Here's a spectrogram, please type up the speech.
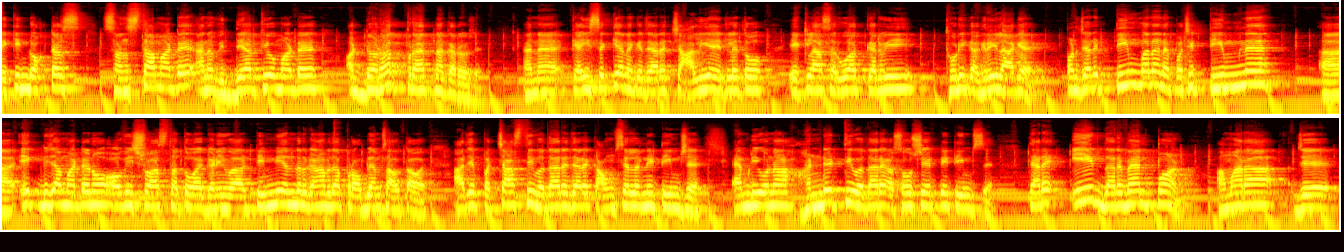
મેકિંગ ડોક્ટર્સ સંસ્થા માટે અને વિદ્યાર્થીઓ માટે અઢળક પ્રયત્ન કર્યો છે. અને કહી શકીએ ને કે જ્યારે ચાલીએ એટલે તો એકલા શરૂઆત કરવી થોડીક અઘરી લાગે. પણ જ્યારે ટીમ બને ને, પછી ટીમને એકબીજા માટેનો અવિશ્વાસ થતો હોય ઘણીવાર. ટીમની અંદર ઘણા બધા પ્રોબ્લેમ્સ આવતા હોય. આજે પચાસથી વધારે જ્યારે કાઉન્સેલરની ટીમ છે એમડીઓના હંડ્રેડથી વધારે એસોસિએટની ટીમ છે, ત્યારે એ દરમિયાન પણ અમારા જે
